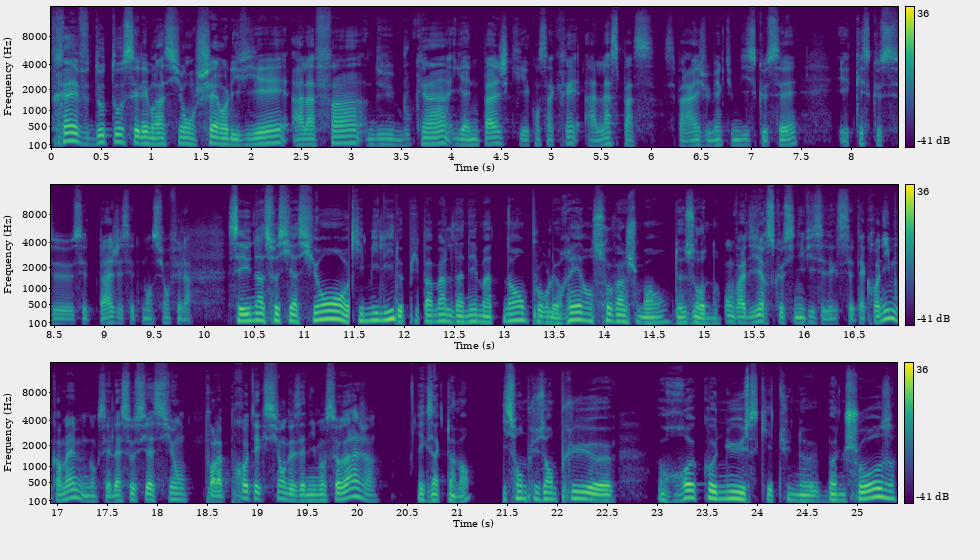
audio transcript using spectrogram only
Trêve d'auto-célébration, cher Olivier. À la fin du bouquin, il y a une page qui est consacrée à l'ASPAS. C'est pareil, je veux bien que tu me dises ce que c'est et qu'est-ce que cette page et cette mention fait là. C'est une association qui milite depuis pas mal d'années maintenant pour le réensauvagement de zones. On va dire ce que signifie cet acronyme quand même. Donc c'est l'association pour la protection des animaux sauvages. Exactement. Ils sont de plus en plus euh, reconnus, ce qui est une bonne chose,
